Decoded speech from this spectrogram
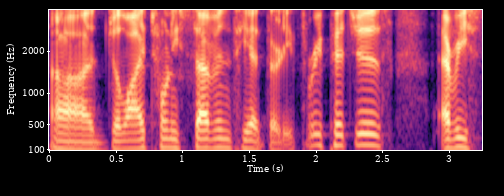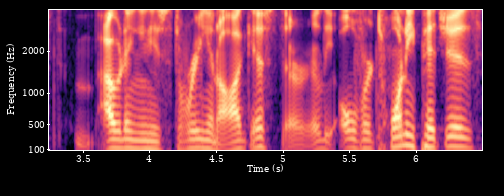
Uh, July 27th, he had 33 pitches. Every outing in his three in August, or really over 20 pitches.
